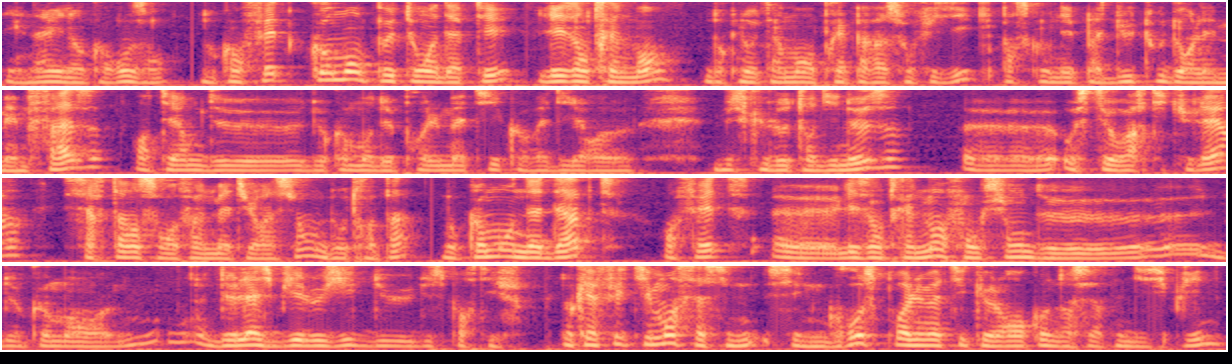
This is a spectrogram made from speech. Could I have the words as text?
Il y en a, il a encore 11 ans. Donc en fait, comment peut-on adapter les entraînements, donc notamment en préparation physique, parce qu'on n'est pas du tout dans les mêmes phases en termes de, de comment de problématiques, on va dire euh, musculo-tendineuses, euh, ostéo-articulaires. Certains sont en fin de maturation, d'autres pas. Donc comment on adapte en fait euh, les entraînements en fonction de, de comment de l'âge biologique du, du sportif. Donc effectivement, ça c'est une, une grosse problématique que l'on rencontre dans certaines disciplines.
